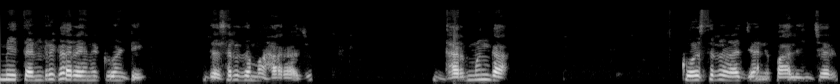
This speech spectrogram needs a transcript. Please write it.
మీ తండ్రి గారైనటువంటి దశరథ మహారాజు ధర్మంగా కోస్త్ర రాజ్యాన్ని పాలించారు.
